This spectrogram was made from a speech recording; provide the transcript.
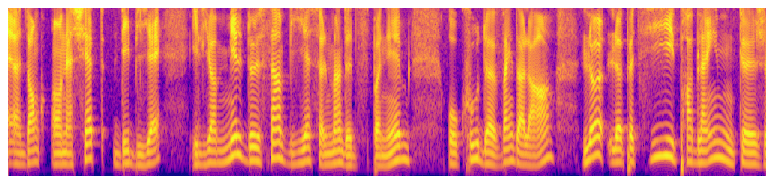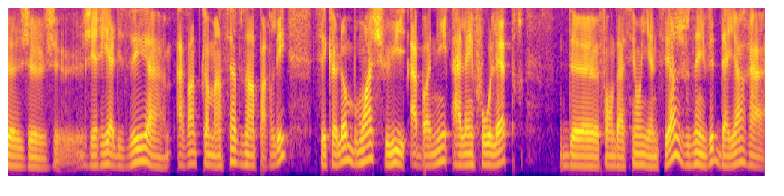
Euh, donc, on achète des billets. Il y a 1200 billets seulement de disponibles au coût de 20 dollars. Là, le petit problème que j'ai réalisé euh, avant de commencer à vous en parler, c'est que là, moi, je suis abonné à l'infolettre de Fondation INCA. Je vous invite d'ailleurs à,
